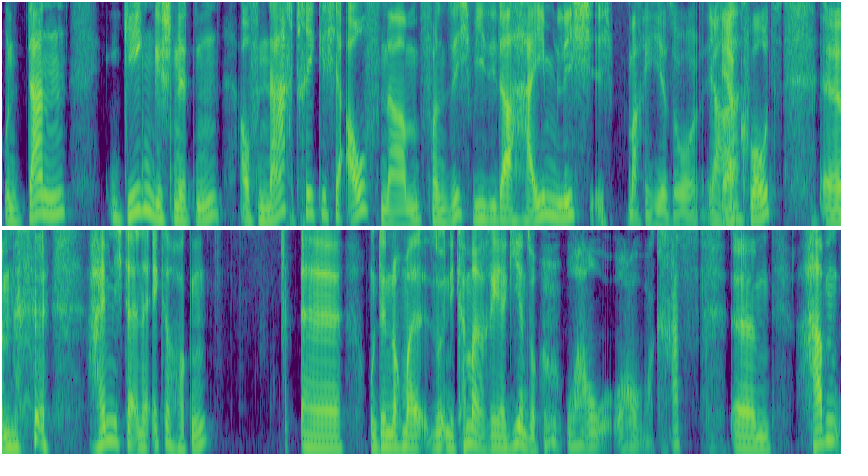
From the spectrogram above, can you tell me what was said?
und dann gegengeschnitten auf nachträgliche Aufnahmen von sich, wie sie da heimlich, ich mache hier so Ja. Airquotes, ähm, heimlich da in der Ecke hocken äh, und dann nochmal so in die Kamera reagieren, so, wow, wow, krass. Ähm, haben,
